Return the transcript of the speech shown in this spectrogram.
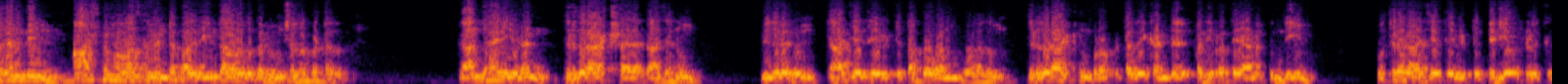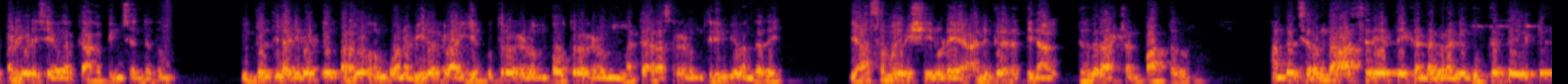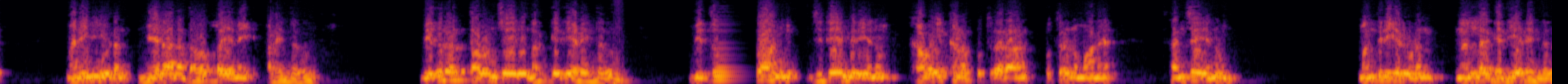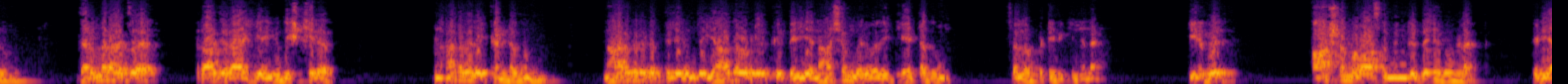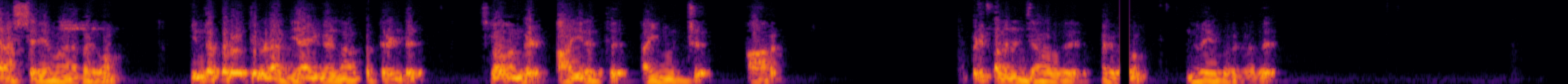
அதன்பின் ஆசிரமவாசம் என்ற பதினைந்தாவது பருவம் சொல்லப்பட்டது. காந்தாரியுடன் திருதராஷ்டிர ராஜனும் விதுரரும் ராஜ்யத்தை விட்டு தப்போவனம் போனதும் திருதராஷ்டிரன் புறப்பட்டதைக் கண்டு பதிவிரத்தையான குந்தியும் புத்திர ராஜ்யத்தை விட்டு பெரியவர்களுக்கு பணிவிடை செய்வதற்காக பின் சென்றதும் யுத்தத்தில் அடிபட்டு பரலோகம் போன வீரர்களாகிய புத்திரர்களும் பௌத்திரர்களும் மற்ற அரசர்களும் திரும்பி வந்ததை வியாச மகிழ்ச்சியினுடைய அனுகிரகத்தினால் திருதராஷ்டிரன் பார்த்ததும் அந்த சிறந்த ஆச்சரியத்தை கண்ட பிறகு துக்கத்தை விட்டு மனைவியுடன் மேலான தவப்பயனை அடைந்ததும் விதுரர் தவம் செய்து நற்கதி அடைந்ததும் விதுவானும் ஜிதேந்திரியனும் கவல்கண புத்திரரான் புத்திரனுமான சஞ்சயனும் மந்திரிகளுடன் நல்ல கதி அடைந்ததும் தர்மராஜ ராஜராகிய யுதிஷ்டிரர் நாரதரை கண்டதும் நாரதரிடத்திலிருந்து யாதவர்களுக்கு பெரிய நாசம் வருவதை கேட்டதும் சொல்லப்பட்டிருக்கின்றன. இது ஆசிரமவாசம் என்று பெயருள்ள பெரிய ஆச்சரியமான பருவம். இந்த பருவத்தில் உள்ள அத்தியாயங்கள் நாற்பத்தி ரெண்டு ஸ்லோகங்கள் ஆயிரத்து ஐநூற்று ஆறு. இப்படி பதினஞ்சாவது பருவம் நிறைவு பெறுகிறது.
